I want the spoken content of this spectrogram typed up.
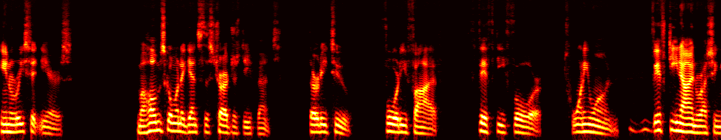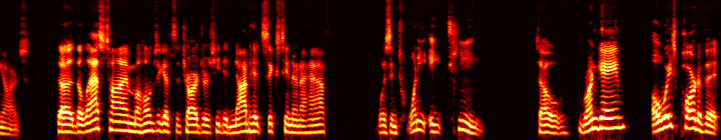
in recent years, Mahomes going against this Chargers defense 32, 45, 54, 21, mm-hmm. 59 rushing yards. The the last time Mahomes against the Chargers, he did not hit 16 and a half was in 2018. So, run game always part of it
